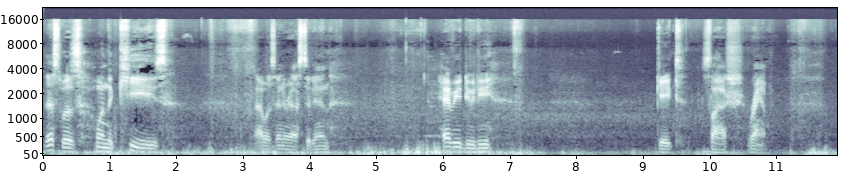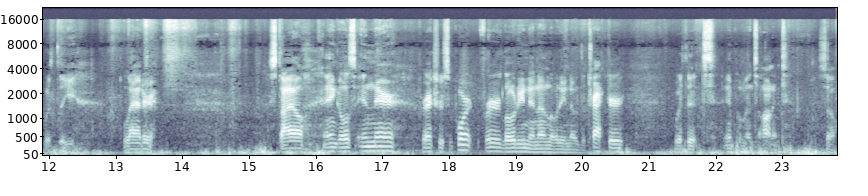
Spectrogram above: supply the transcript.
this was one of the keys I was interested in. Heavy duty gate slash ramp with the ladder style angles in there for extra support for loading and unloading of the tractor with its implements on it. So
